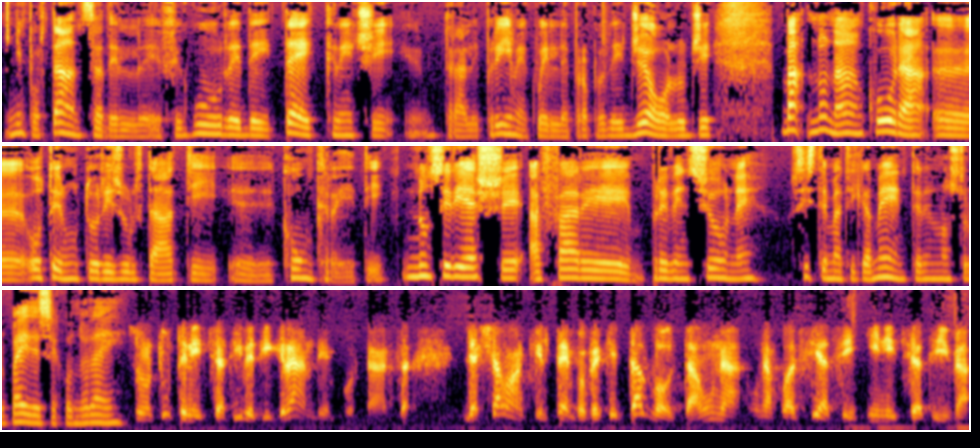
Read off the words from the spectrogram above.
l'importanza delle figure dei tecnici, tra le prime quelle proprio dei geologi, ma non ha ancora eh, ottenuto risultati eh, concreti. Non si riesce a fare prevenzione sistematicamente nel nostro paese, secondo lei? Sono tutte iniziative di grande lasciamo anche il tempo perché talvolta una, una, qualsiasi iniziativa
